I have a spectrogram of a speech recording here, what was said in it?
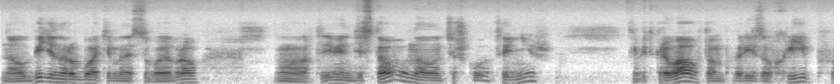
на обіді на роботі, мене з собою брав. От, і він діставав на ланцюжку цей ніж, відкривав, там, різав хліб, е,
